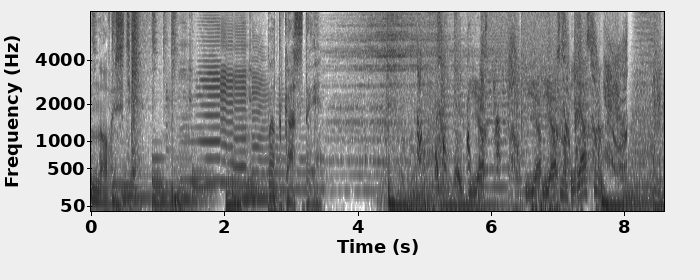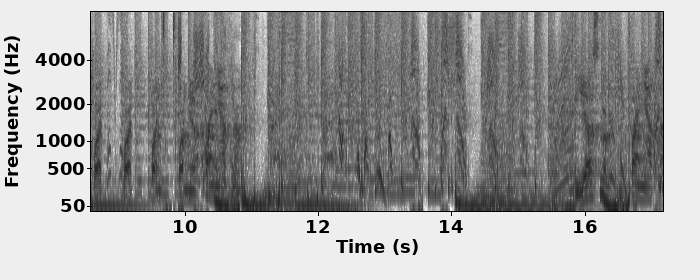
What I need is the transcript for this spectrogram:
Новости. Подкасты. Ясно. Ясно. Ясно? По- по- пон- Понятно. Понятно. Ясно. Понятно.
